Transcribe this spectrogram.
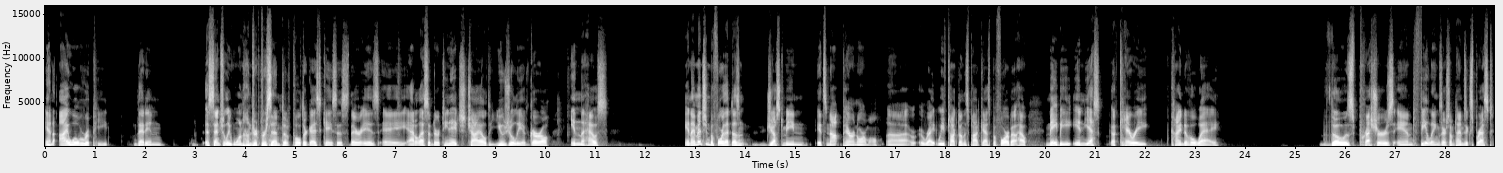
And I will repeat that in essentially 100% of poltergeist cases, there is a adolescent or teenage child, usually a girl, in the house. And I mentioned before that doesn't just mean it's not paranormal, uh, right? We've talked on this podcast before about how maybe in yes a Carrie kind of a way, those pressures and feelings are sometimes expressed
